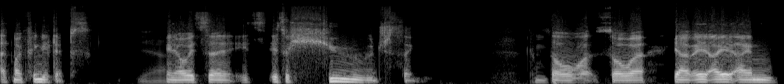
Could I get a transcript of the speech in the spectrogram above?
at my fingertips. Yeah. You know, it's a it's it's a huge thing. So uh, so uh, yeah, I, I I'm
